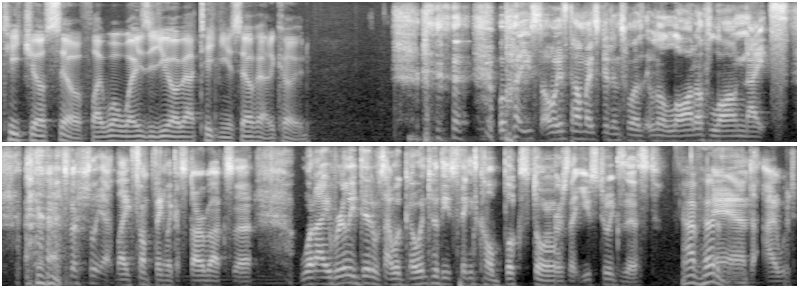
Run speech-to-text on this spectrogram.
teach yourself? Like, what ways did you go about teaching yourself how to code? what I used to always tell my students was it was a lot of long nights, especially at like something like a Starbucks. Uh, what I really did was I would go into these things called bookstores that used to exist, I've heard of and. I would,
